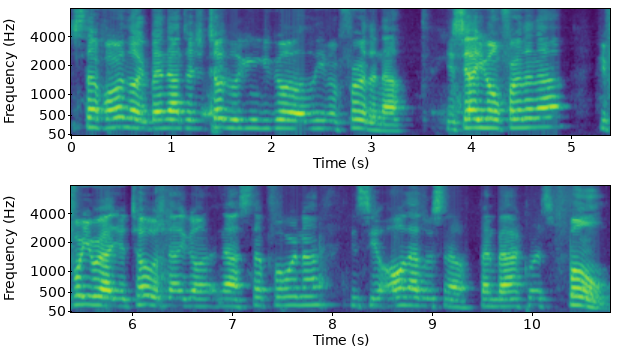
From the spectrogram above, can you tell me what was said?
Step forward, look, bend down, touch your toes. Look, you can go even further now. You see how you're going further now? Before you were at your toes, now you're going, now step forward now. You see all that loosen up. Bend backwards, boom.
